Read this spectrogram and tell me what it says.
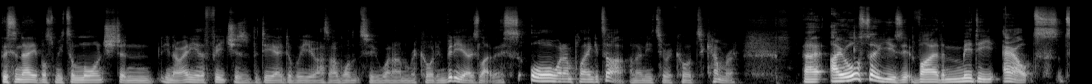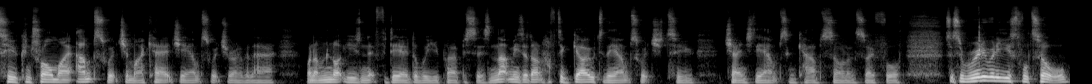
This enables me to launch and you know any of the features of the DAW as I want to when I'm recording videos like this or when I'm playing guitar and I need to record to camera. Uh, I also use it via the MIDI outs to control my amp switcher, my KHE amp switcher over there, when I'm not using it for DAW purposes. And that means I don't have to go to the amp switcher to change the amps and cabs, so on and so forth. So it's a really, really useful tool.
